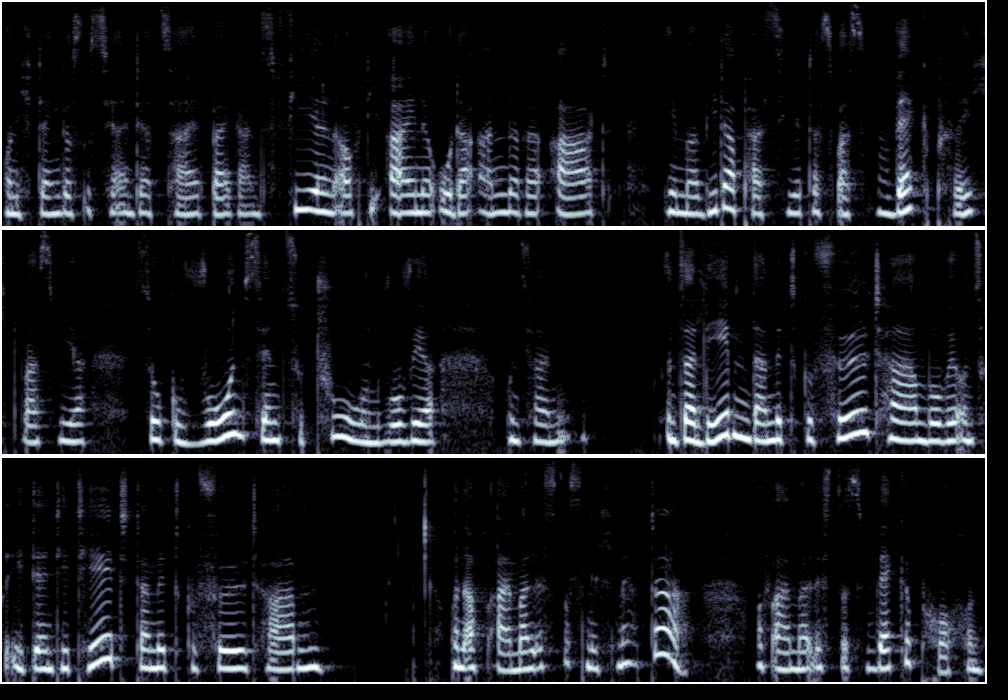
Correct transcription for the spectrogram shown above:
Und ich denke, das ist ja in der Zeit bei ganz vielen auf die eine oder andere Art immer wieder passiert, dass was wegbricht, was wir so gewohnt sind zu tun, wo wir unseren, unser Leben damit gefüllt haben, wo wir unsere Identität damit gefüllt haben. Und auf einmal ist das nicht mehr da. Auf einmal ist das weggebrochen.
